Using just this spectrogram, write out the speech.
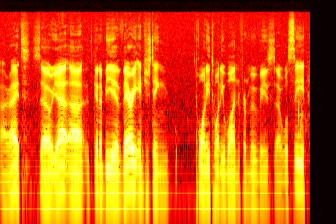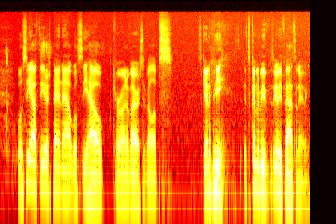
All right. So yeah, uh, it's gonna be a very interesting 2021 for movies. So we'll see, we'll see how theaters pan out. We'll see how coronavirus develops. It's gonna be, it's gonna be, it's gonna be fascinating.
